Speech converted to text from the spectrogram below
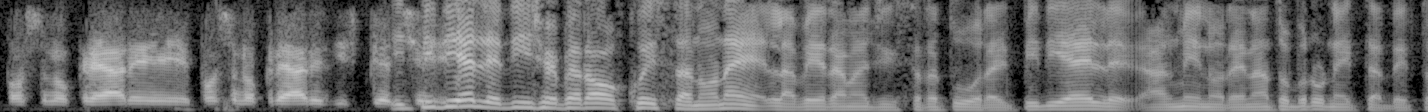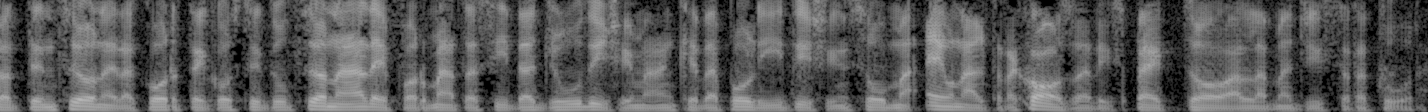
possono creare, possono creare dispiacere. Il PDL dice però questa non è la vera magistratura, il PDL, almeno Renato Brunetta, ha detto attenzione, la Corte Costituzionale è formata sì da giudici ma anche da politici, insomma è un'altra cosa rispetto alla magistratura.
